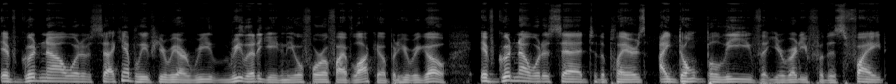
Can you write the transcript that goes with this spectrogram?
If Goodenow would have said, "I can't believe here we are re- relitigating the 0405 lockout," but here we go. If Goodenow would have said to the players, "I don't believe that you're ready for this fight.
